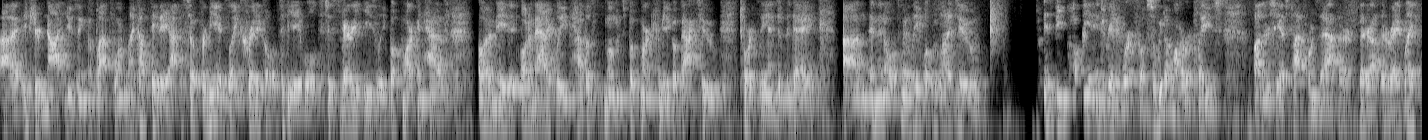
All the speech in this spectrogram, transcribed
uh, if you're not using a platform like Update AI. So for me, it's like critical to be able to just very easily bookmark and have automated automatically have those moments bookmarked for me to go back to towards the end of the day. Um, and then ultimately, what we want to do is be, be an integrated workflow. So we don't want to replace other CS platforms that are out there that are out there, right? Like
